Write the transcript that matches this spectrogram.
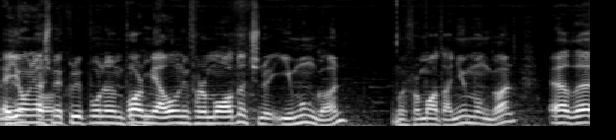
E jona është po me kry punën, me ia ofru informatën që i mungon, në informata një mungën, edhe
